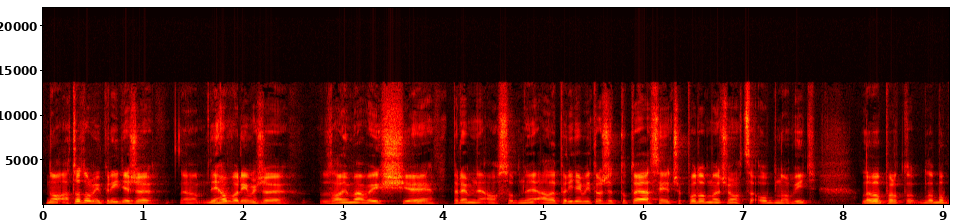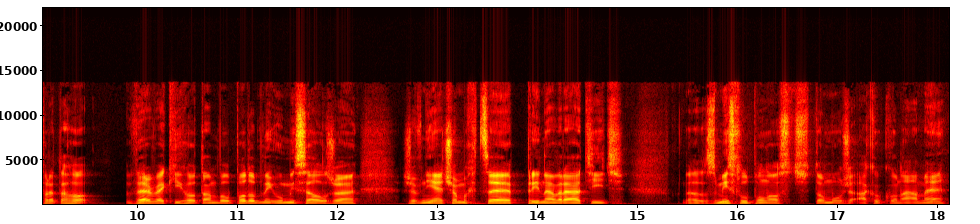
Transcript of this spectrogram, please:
No a toto mi príde, že uh, nehovorím, že zaujímavejšie pre mňa osobne, ale príde mi to, že toto je asi niečo podobné, čo on chce obnoviť, lebo, preto, lebo pre toho Vervekyho tam bol podobný úmysel, že, že v niečom chce prinavrátiť zmysluplnosť tomu, že ako konáme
